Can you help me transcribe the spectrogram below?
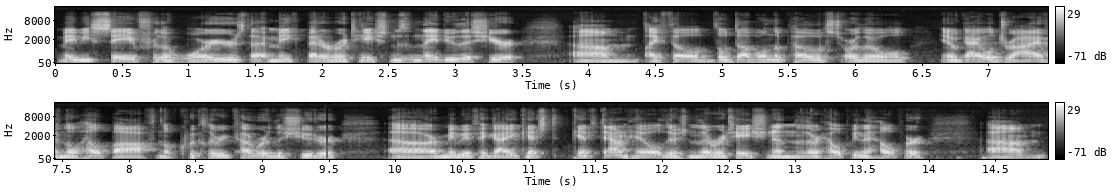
maybe save for the Warriors that make better rotations than they do this year. Um, like they'll they'll double in the post, or they'll you know guy will drive and they'll help off and they'll quickly recover the shooter. Uh, or maybe if a guy gets gets downhill, there's another rotation and they're helping the helper. Um,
